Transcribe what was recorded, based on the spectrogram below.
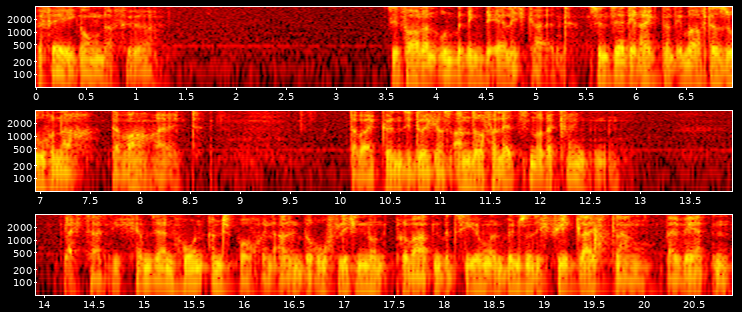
Befähigung dafür. Sie fordern unbedingte Ehrlichkeit, sind sehr direkt und immer auf der Suche nach der Wahrheit. Dabei können sie durchaus andere verletzen oder kränken. Gleichzeitig haben sie einen hohen Anspruch in allen beruflichen und privaten Beziehungen und wünschen sich viel Gleichklang bei Werten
